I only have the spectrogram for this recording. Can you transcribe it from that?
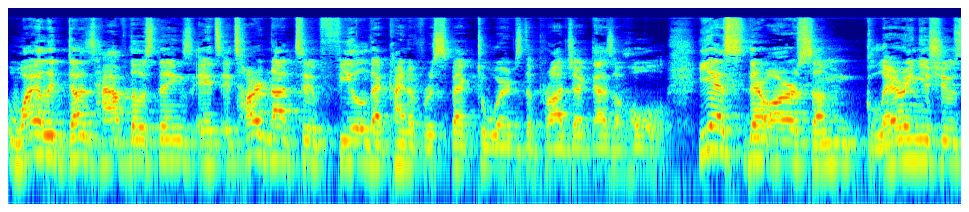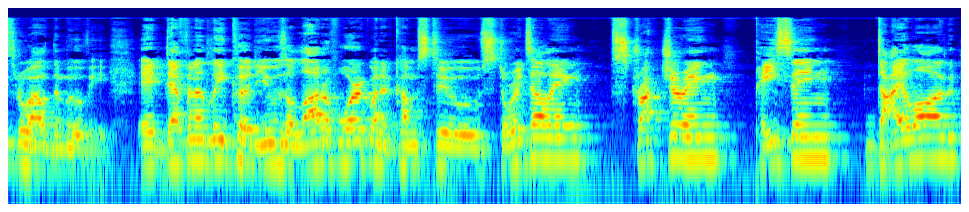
while it does have those things, it's it's hard not to feel that kind of respect towards the project as a whole. Yes, there are some glaring issues throughout the movie. It definitely could use a lot of work when it comes to storytelling, structuring, pacing, dialogue,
